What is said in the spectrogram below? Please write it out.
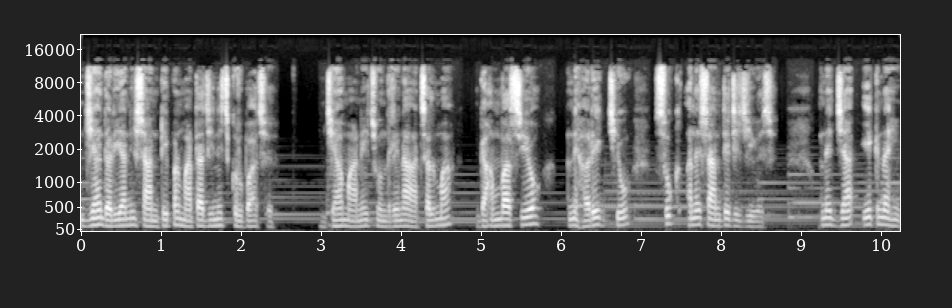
જ્યાં દરિયાની શાંતિ પણ માતાજીની જ કૃપા છે. જ્યાં માની ચુંદરીના આંચલમાં ગામવાસીઓ અને હરેક જીવ સુખ અને શાંતિથી જીવે છે અને જ્યાં એક નહીં,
